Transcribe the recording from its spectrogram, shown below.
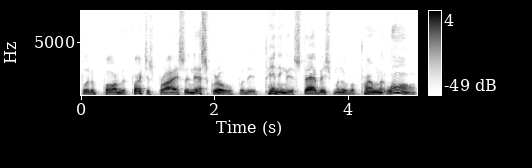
put a part of the purchase price in escrow for the pending establishment of a permanent loan.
